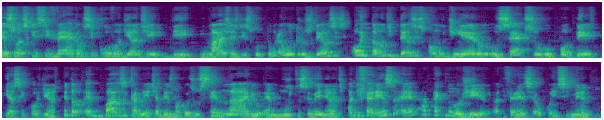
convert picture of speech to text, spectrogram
pessoas que se vergam, se curvam diante de imagens de escultura, outros deuses, ou então de deuses como o dinheiro, o sexo, o poder e assim por diante. Então, é basicamente a mesma coisa. O cenário é muito semelhante, a diferença é a tecnologia, a diferença é o conhecimento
